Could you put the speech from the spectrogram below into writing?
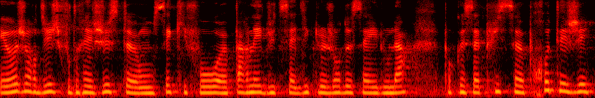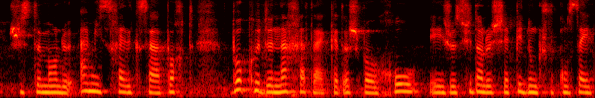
Et aujourd'hui, je voudrais juste, euh, on sait qu'il faut euh, parler du tzaddik le jour de Saïloula pour que ça puisse protéger justement le Ham Israël, que ça apporte beaucoup de nachata kadosh et je suis dans le chapitre, donc je vous conseille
